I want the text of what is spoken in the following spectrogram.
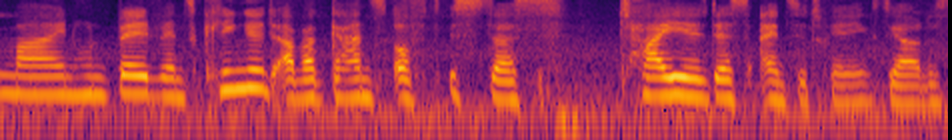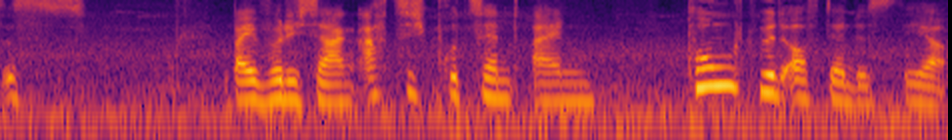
Mein Hund bellt, wenn es klingelt, aber ganz oft ist das Teil des Einzeltrainings. Ja, das ist bei, würde ich sagen, 80 Prozent ein Punkt mit auf der Liste, ja.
